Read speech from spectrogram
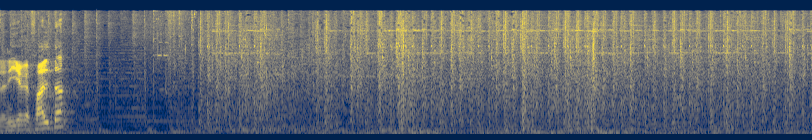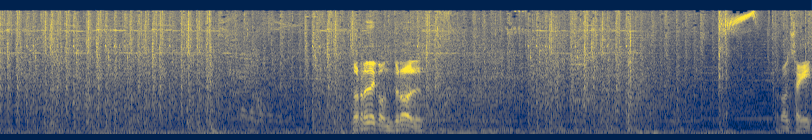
El anillo que falta. Torre de control. Conseguí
